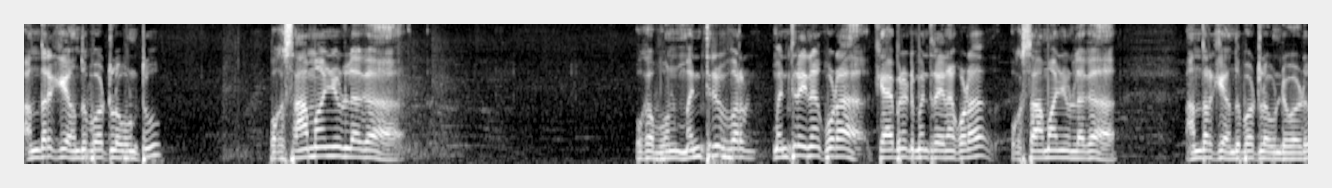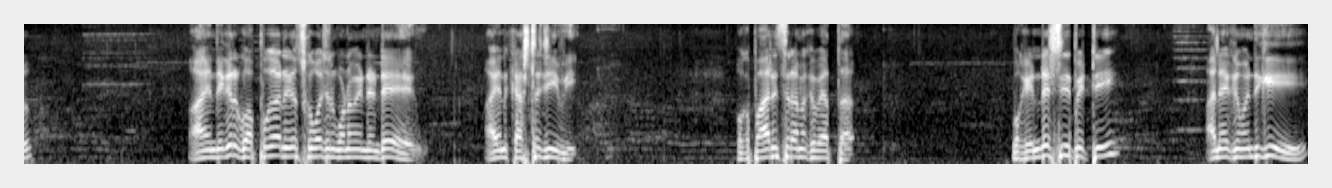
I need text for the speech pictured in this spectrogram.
అందరికీ అందుబాటులో ఉంటూ ఒక సామాన్యుడిలాగా ఒక మంత్రి వర్గ మంత్రి అయినా కూడా క్యాబినెట్ మంత్రి అయినా కూడా ఒక సామాన్యుడిలాగా అందరికీ అందుబాటులో ఉండేవాడు. ఆయన దగ్గర గొప్పగా నేర్చుకోవాల్సిన గుణం ఏంటంటే ఆయన కష్టజీవి ఒక పారిశ్రామికవేత్త ఒక ఇండస్ట్రీ పెట్టి అనేక మందికి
